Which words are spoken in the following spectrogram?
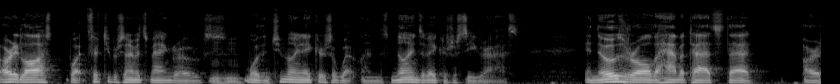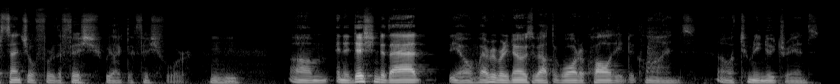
already lost what fifty percent of its mangroves, more than two million acres of wetlands, millions of acres of seagrass, and those are all the habitats that are essential for the fish we like to fish for. Um, in addition to that, you know, everybody knows about the water quality declines. Oh, too many nutrients.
